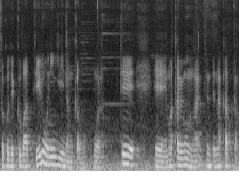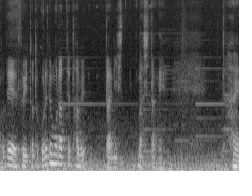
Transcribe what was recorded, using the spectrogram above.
そこで配っているおにぎりなんかももらって、えーまあ、食べ物が全然なかったのでそういったところでもらって食べたりしましたね。はい、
